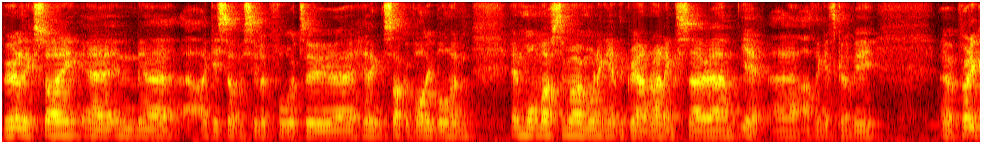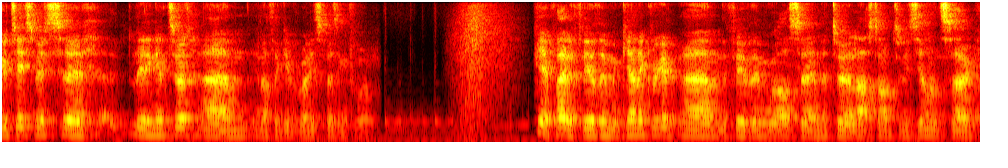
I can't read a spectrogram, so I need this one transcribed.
be really exciting. Uh, and uh, I guess obviously look forward to uh, hitting soccer volleyball and, and warm ups tomorrow morning, hit the ground running. So um, yeah, uh, I think it's going to be a pretty good test match leading into it. Um, and I think everybody's fizzing for it. Yeah, played a few of them in county cricket. Um, a few of them were also in the tour last time to New Zealand. So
